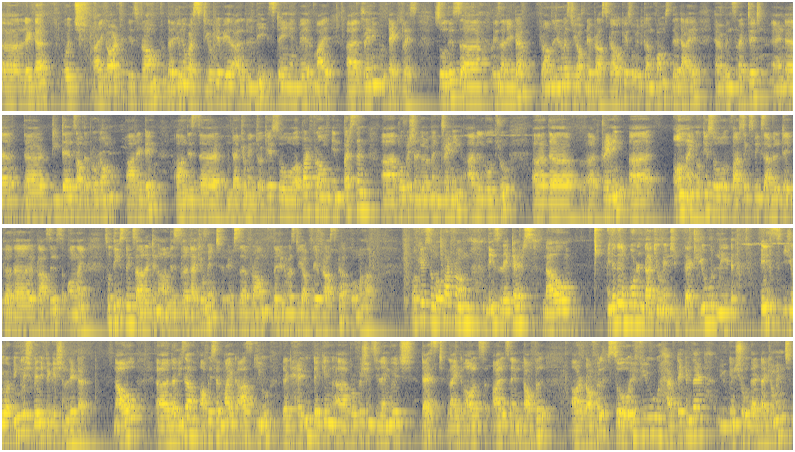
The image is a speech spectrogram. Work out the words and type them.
uh, letter which I got is from the university, okay, where I will be staying and where my uh, training would take place. So this uh, is a letter from the University of Nebraska, okay, so it confirms that I have been selected and uh, the details of the program are written on this uh, document okay? So apart from in-person uh, professional development training i will go through uh, the uh, training uh, online okay? So for six weeks i will take the classes online. So these things are written on this document. It's from the university of nebraska omaha. Okay? So apart from these letters now Another important document that you would need is your English verification letter. Now, uh, the visa officer might ask you that have you taken a proficiency language test like IELTS, IELTS and TOEFL or TOEFL. So if you have taken that, you can show that document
